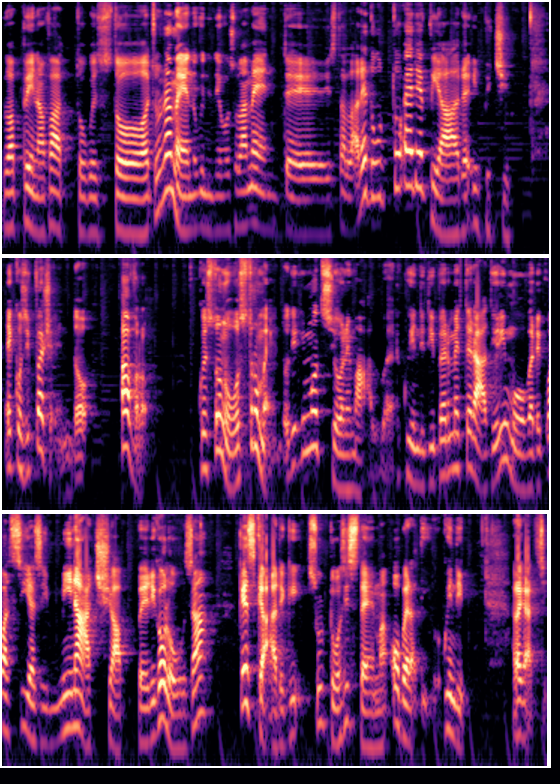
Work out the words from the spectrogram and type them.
ho appena fatto questo aggiornamento quindi devo solamente installare tutto e riavviare il pc e così facendo avrò questo nuovo strumento di rimozione malware quindi ti permetterà di rimuovere qualsiasi minaccia pericolosa che scarichi sul tuo sistema operativo. Quindi ragazzi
